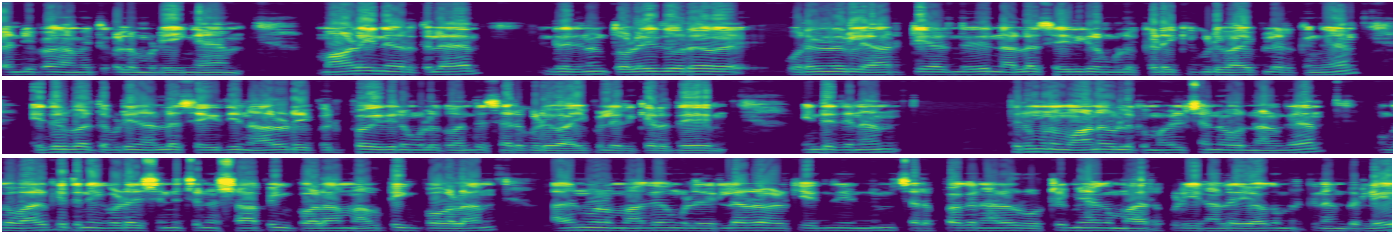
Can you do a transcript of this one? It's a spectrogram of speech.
கண்டிப்பாக அமைத்துக்கொள்ள முடியுங்க. மாலை நேரத்தில் இன்றைய தினம் தொலைதூர உறவினர்கள் யார்கிட்டயா இருந்து நல்ல செய்திகள் உங்களுக்கு கிடைக்கக்கூடிய வாய்ப்பில் இருக்குங்க. எதிர்பார்த்தபடி நல்ல செய்தி நாளுடைய பிற்பகுதியில் உங்களுக்கு வந்து சேரக்கூடிய வாய்ப்பில் இருக்கிறது. இன்றைய தினம் திருமணம் ஆனவர்களுக்கு மகிழ்ச்சியான ஒரு நாளுங்க. உங்கள் வாழ்க்கை துணை கூட சின்ன சின்ன ஷாப்பிங் போகலாம் அவுட்டிங் போகலாம். அதன் மூலமாக உங்களது இல்லற வாழ்க்கை வந்து இன்னும் சிறப்பாக நல்ல ஒரு ஒற்றுமையாக மாறக்கூடிய நல்ல யோகம் இருக்கு நண்பர்களே.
